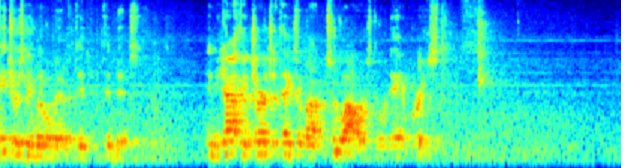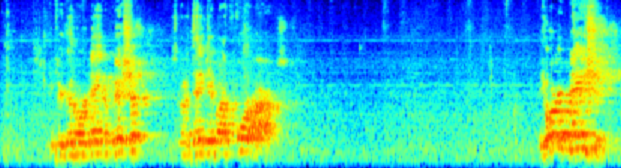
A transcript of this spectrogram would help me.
Interesting little bit of tid- tidbits. In the Catholic Church, it takes about two hours to ordain a priest. If you're going to ordain a bishop, it's going to take you about four hours. The ordination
